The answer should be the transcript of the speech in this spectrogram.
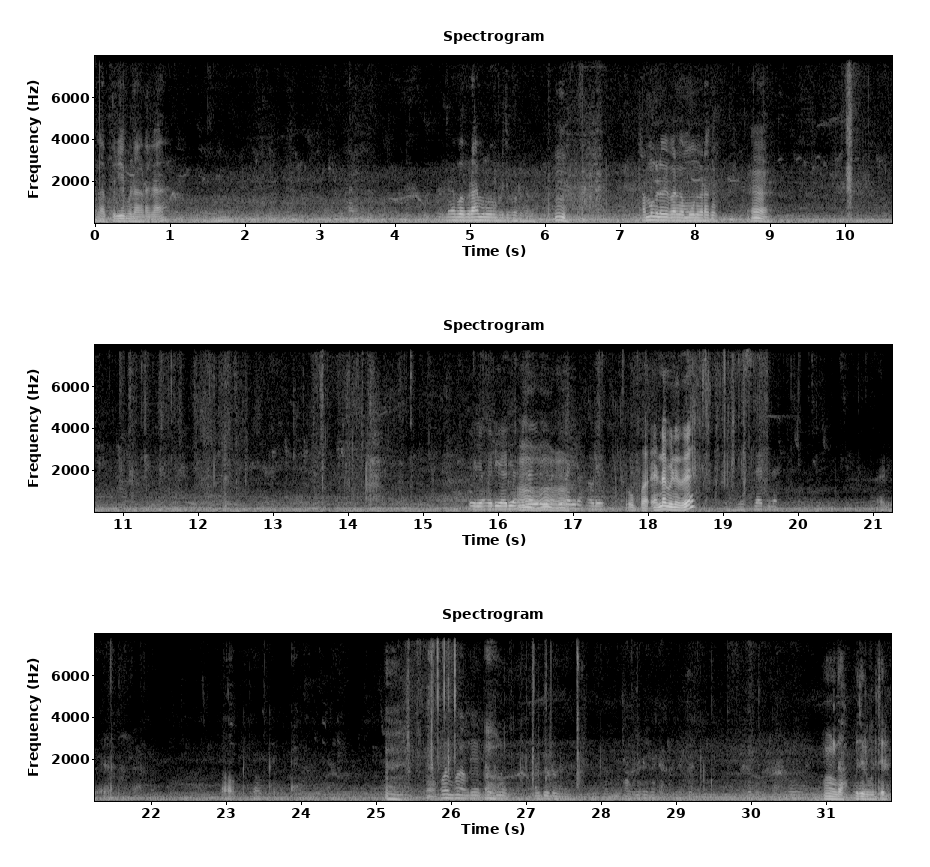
நல்லா பெரிய மீனாக கிடக்கா நம்ம பிராமண மீன் பிடிச்சி போட்டுருக்கோம் ம். நம்மளுக்குள்ள போய் பாருங்க மூணு கிடக்கும். ஆ. சூப்பர். என்ன மீன் இது? Okay okay. அப்படியே ம் இந்தா பிடிச்சிரு பிடிச்சிரு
